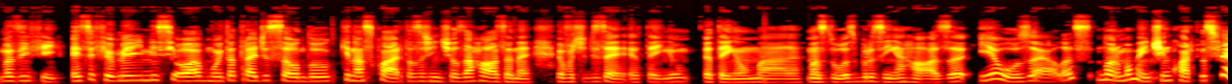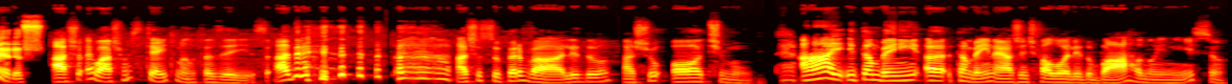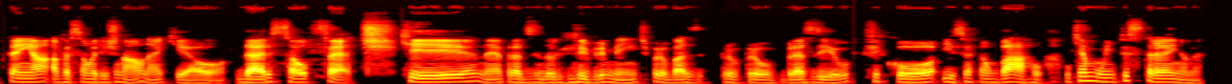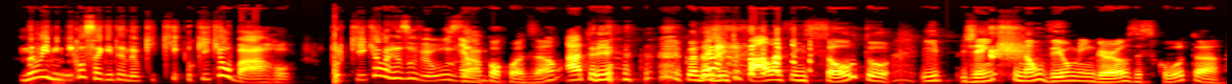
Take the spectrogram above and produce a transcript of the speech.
Mas enfim, esse filme iniciou muito a tradição do que nas quartas a gente usa rosa, né? Eu vou te dizer, eu tenho, eu tenho uma, umas duas brusinhas rosa e eu uso elas normalmente em quartas-feiras. Acho, eu acho um statement fazer isso. Adri... acho super válido. Acho ótimo. Ah, e, e também, ah, também, né, a gente falou ali do Barro no início, tem a, a versão original, né, que é o That is So Fetch, que, né, traduzindo livremente pro, pro, pro Brasil, ficou Isso é tão barro, o que é muito estranho, né. Não, e ninguém consegue entender o que, que- o que, que é o barro. Por que, que ela resolveu É usar um cocôzão? A tri... Quando a gente fala assim solto e gente que não viu Mean Girls escuta,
